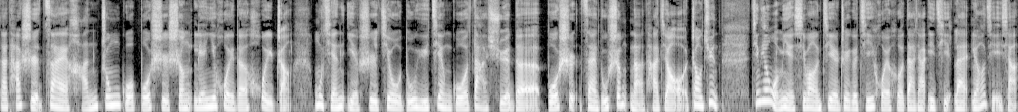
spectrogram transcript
那他是在韩中国博士生联谊会的会长，目前也是就读于建国大学的。博士在读生，那他叫赵俊。今天我们也希望借这个机会和大家一起来了解一下，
